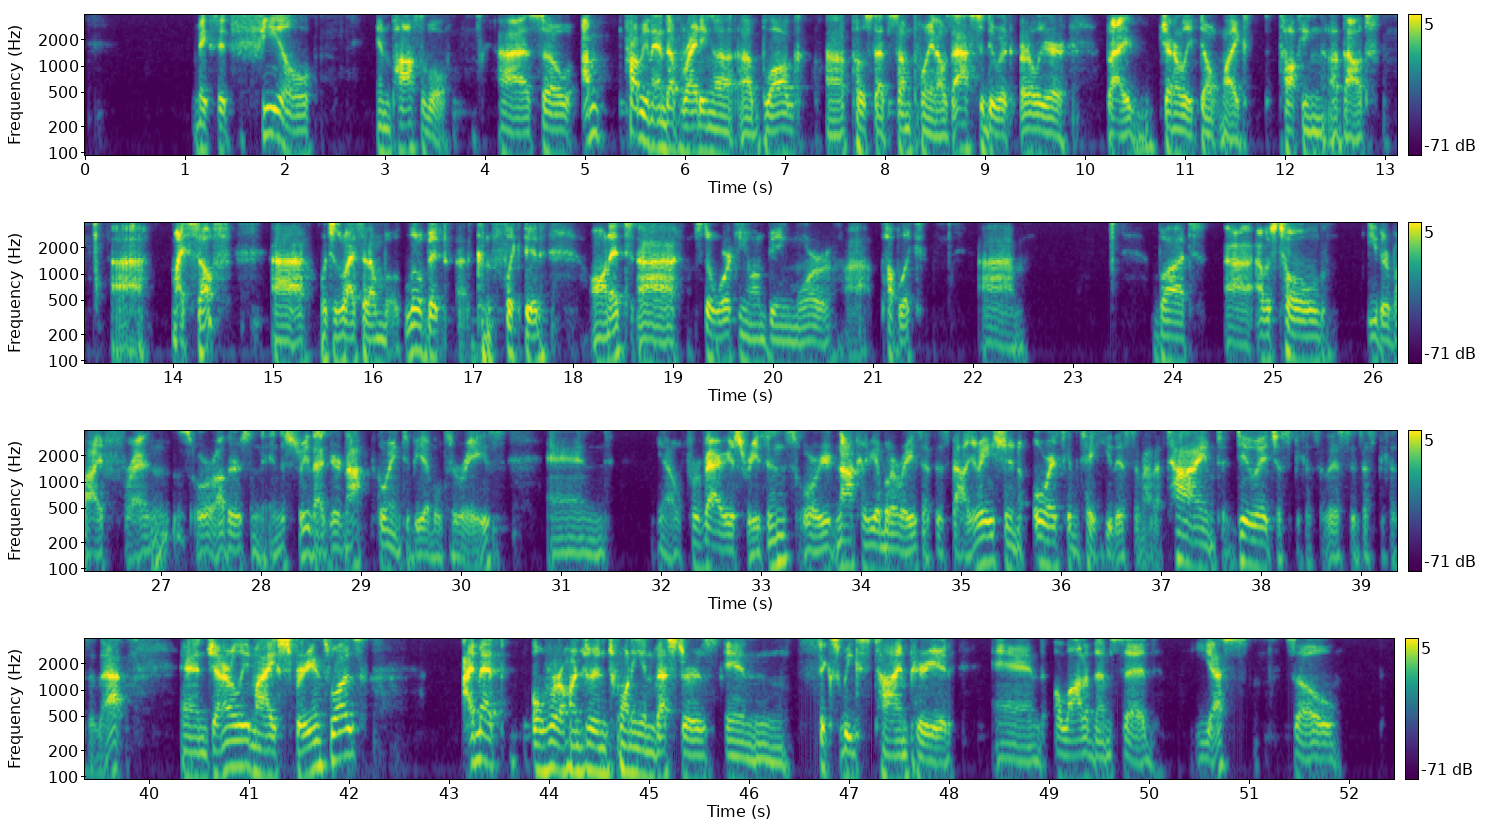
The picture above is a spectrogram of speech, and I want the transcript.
makes it feel impossible. Uh, so i'm probably going to end up writing a, a blog uh, post at some point. I was asked to do it earlier but i generally don't like talking about uh, myself, uh, which is why I said I'm a little bit uh, conflicted on it. Uh, I'm still working on being more uh, public. Um, but uh, I was told either by friends or others in the industry that you're not going to be able to raise and you know for various reasons or you're not going to be able to raise at this valuation or it's going to take you this amount of time to do it just because of this and just because of that and generally my experience was I met over 120 investors in six weeks time period, and a lot of them said yes. So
